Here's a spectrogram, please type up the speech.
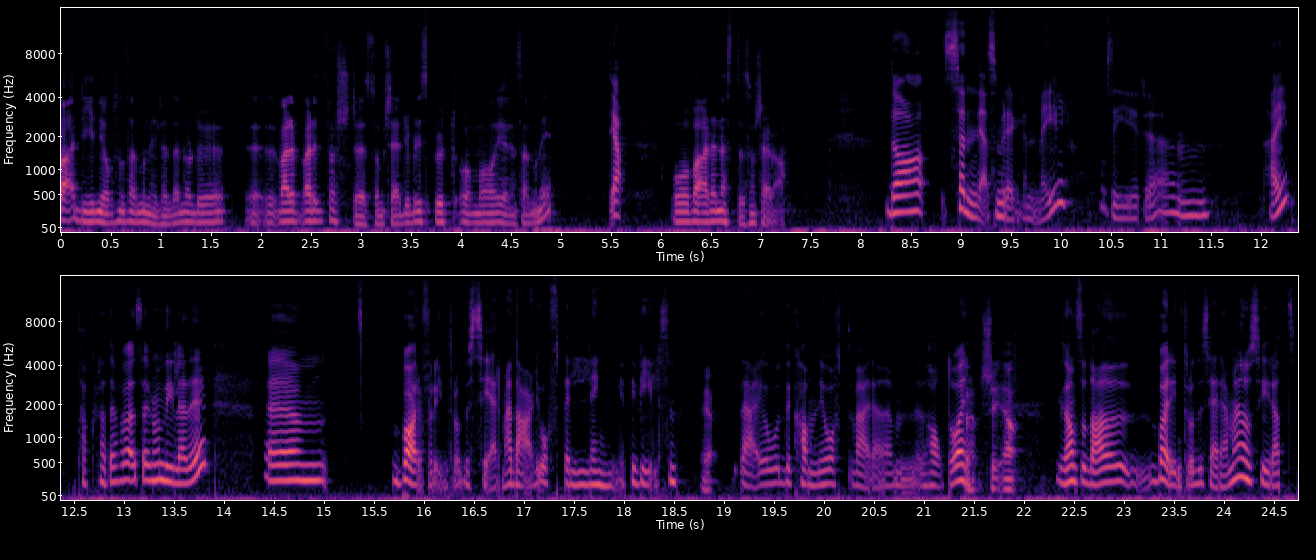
Hva er din jobb som seremonileder eh, hva det, hva er det første som skjer? Du blir spurt om å gjøre en seremoni. Ja. Og hva er det neste som skjer da? Da sender jeg som regel en mail og sier ehm, hei, takk for at jeg får være seremonileder. Um, bare for å introdusere meg. Da er det jo ofte lenge til vielsen. Ja. Det, jo, det kan jo ofte være um, et halvt år. Ja. Så da bare introduserer jeg meg og sier at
